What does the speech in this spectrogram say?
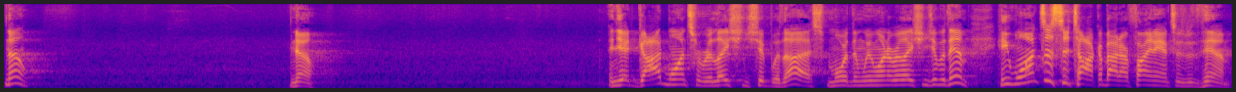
No. No. And yet, God wants a relationship with us more than we want a relationship with Him. He wants us to talk about our finances with Him,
